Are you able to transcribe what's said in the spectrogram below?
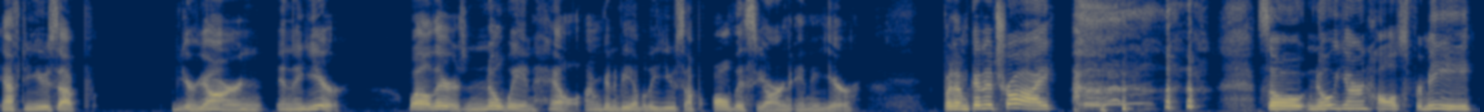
you have to use up your yarn in a year. Well, there's no way in hell I'm going to be able to use up all this yarn in a year. But I'm going to try. so no yarn hauls for me.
